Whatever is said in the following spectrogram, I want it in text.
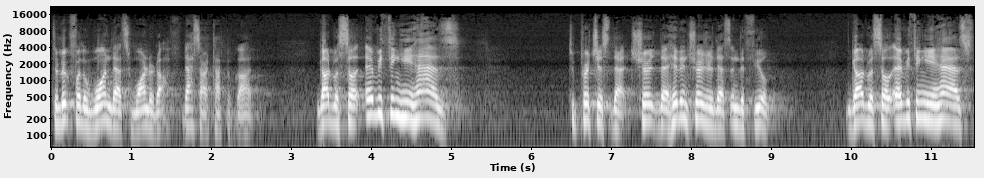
to look for the one that's wandered off. That's our type of God. God will sell everything He has to purchase that, tre- that hidden treasure that's in the field. God will sell everything He has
